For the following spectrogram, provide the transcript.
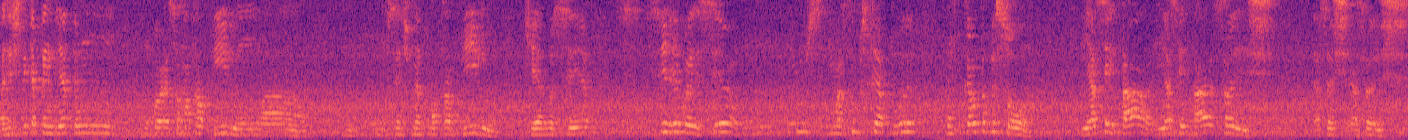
a gente tem que aprender a ter um, um coração maltrapilho, uma, um, um sentimento maltrapilho, que é você se reconhecer um, uma simples criatura como qualquer outra pessoa e aceitar e aceitar essas essas essas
